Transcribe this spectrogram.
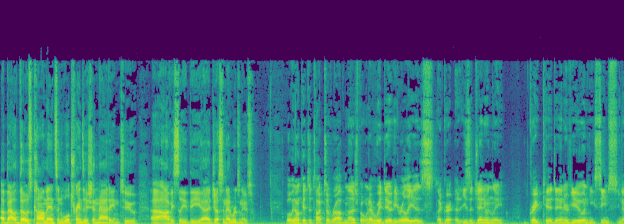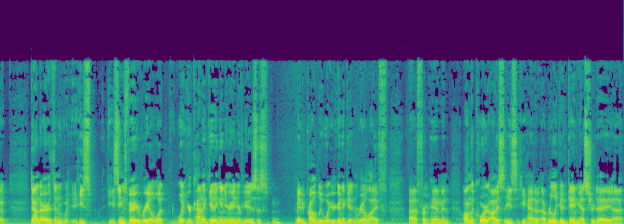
About those comments, and we'll transition that into uh, obviously the uh, Justin Edwards news. Well, we don't get to talk to Rob much, but whenever we do, he really is a great. He's a genuinely great kid to interview, and he seems you know down to earth, and he's he seems very real. What what you're kind of getting in your interviews is maybe probably what you're going to get in real life uh, from him. And on the court, obviously, he's he had a, a really good game yesterday. Uh,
